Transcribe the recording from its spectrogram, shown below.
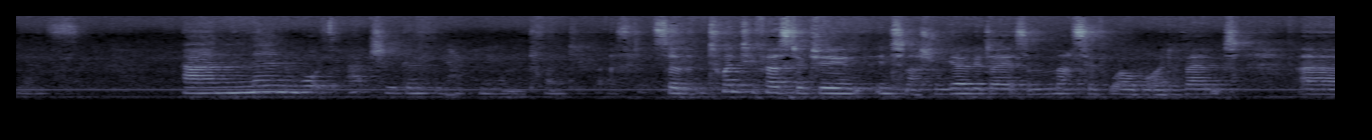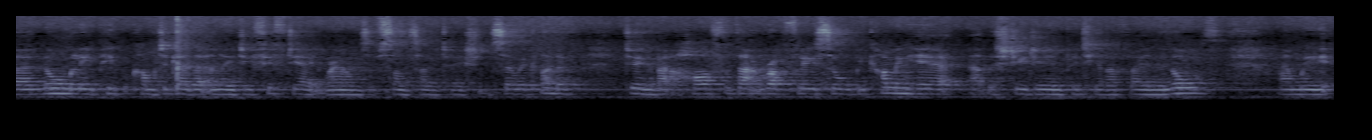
Yes. And then what's actually going to be happening on the 21st? So the 21st of June, International Yoga Day, it's a massive worldwide event. Uh, normally people come together and they do 58 rounds of sun salutation. So we're kind of doing about half of that roughly. So we'll be coming here at the studio in Petit Raffray in the north and we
